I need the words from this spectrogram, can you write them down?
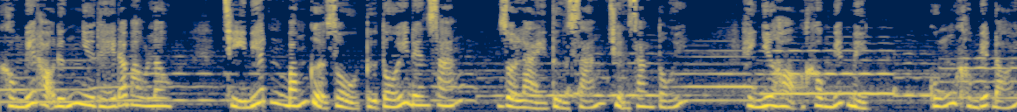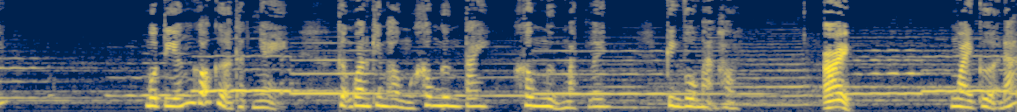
Không biết họ đứng như thế đã bao lâu Chỉ biết bóng cửa sổ từ tối đến sáng Rồi lại từ sáng chuyển sang tối. Hình như họ không biết mệt Cũng không biết đói. Một tiếng gõ cửa thật nhẹ Thượng quan Kim Hồng không ngưng tay Không ngừng mặt lên. Kinh vô mạng hỏi. Ai? Ngoài cửa đáp.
